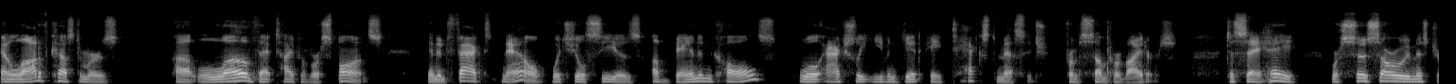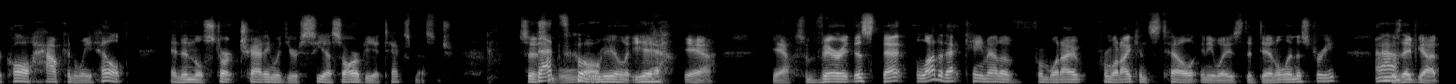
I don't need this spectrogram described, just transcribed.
and a lot of customers uh, love that type of response. And in fact, now what you'll see is abandoned calls will actually even get a text message from some providers to say, hey, we're so sorry we missed your call. How can we help? And then they'll start chatting with your CSR via text message. So that's cool. Really, yeah, yeah, yeah. So very this that a lot of that came out of from what I from what I can tell, anyways, the dental industry because uh-huh. they've got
